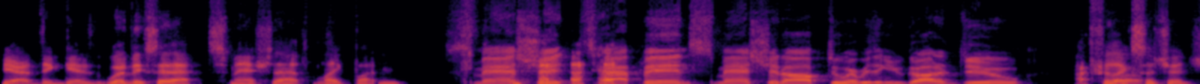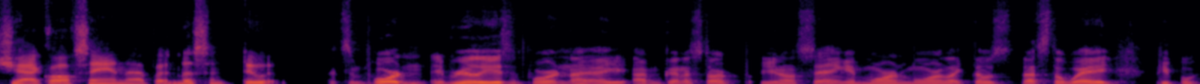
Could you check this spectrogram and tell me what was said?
Yeah, they get where they say that smash that like button. Smash it, tap in, smash it up, do everything you got to do. I feel like Uh, such a jack off saying that, but listen, do it. It's important. It really is important. I, I I'm gonna start, you know, saying it more and more. Like those, that's the way people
